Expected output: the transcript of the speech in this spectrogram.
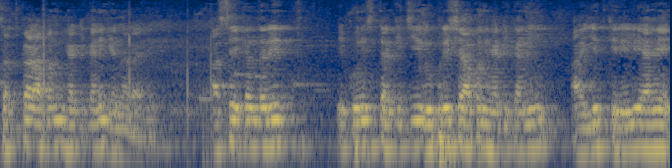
सत्कार आपण या ठिकाणी घेणार आहे. असे एकंदरीत एकोणीस तारखेची रूपरेषा आपण या ठिकाणी आयोजित केलेली आहे.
